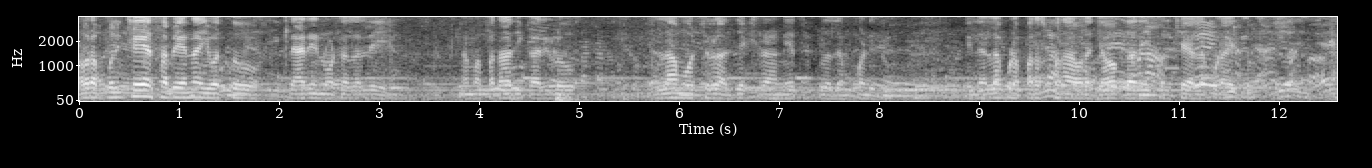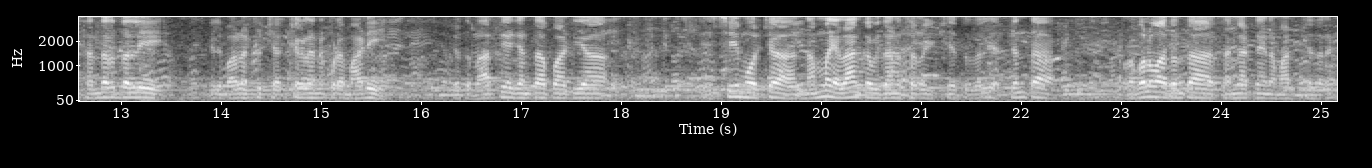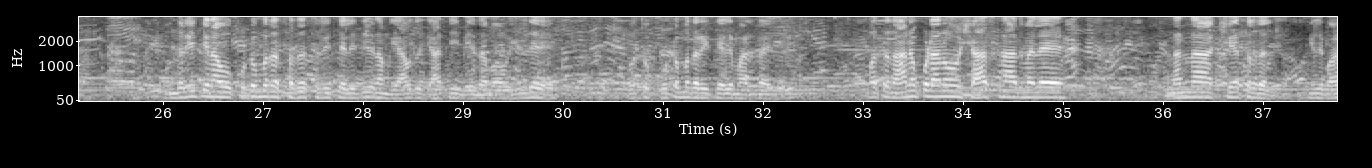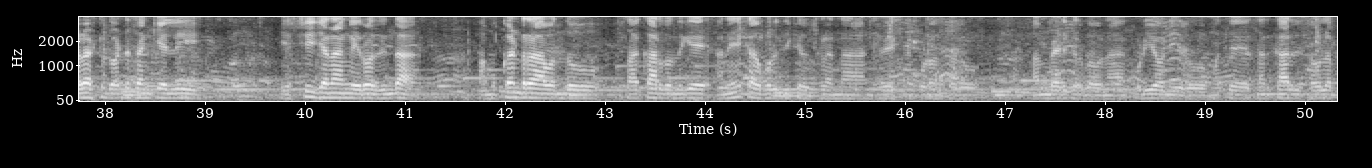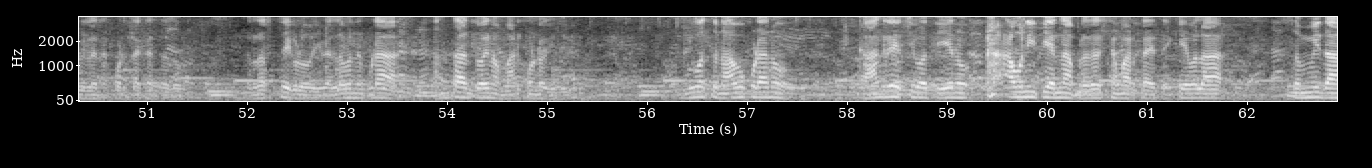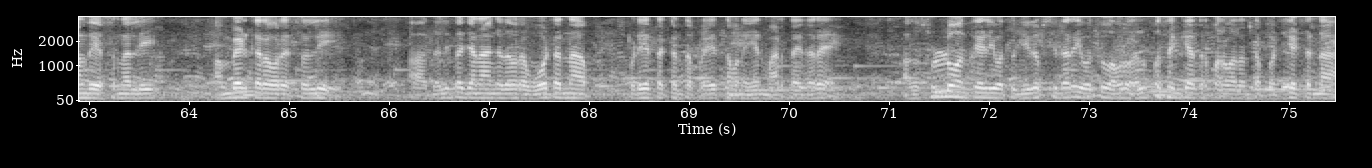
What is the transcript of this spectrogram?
ಅವರ ಪರಿಚಯ ಸಭೆಯನ್ನು ಇವತ್ತು ಈ ಕ್ಲಾರಿಯನ್ ಹೋಟೆಲಲ್ಲಿ ನಮ್ಮ ಪದಾಧಿಕಾರಿಗಳು, ಎಲ್ಲ ಮೋರ್ಚಾಗಳ ಅಧ್ಯಕ್ಷರ ನೇತೃತ್ವದಲ್ಲಿ ಹಮ್ಮಿಕೊಂಡಿದ್ರು. ಇಲ್ಲೆಲ್ಲ ಕೂಡ ಪರಸ್ಪರ ಅವರ ಜವಾಬ್ದಾರಿ, ಪರಿಚಯ ಎಲ್ಲ ಕೂಡ ಆಯಿತು. ಈ ಸಂದರ್ಭದಲ್ಲಿ ಇಲ್ಲಿ ಭಾಳಷ್ಟು ಚರ್ಚೆಗಳನ್ನು ಕೂಡ ಮಾಡಿ ಇವತ್ತು ಭಾರತೀಯ ಜನತಾ ಪಾರ್ಟಿಯ ಎಸ್ ಸಿ ಮೋರ್ಚಾ ನಮ್ಮ ಯಲಾಂಕ ವಿಧಾನಸಭೆ ಕ್ಷೇತ್ರದಲ್ಲಿ ಅತ್ಯಂತ ಪ್ರಬಲವಾದಂಥ ಸಂಘಟನೆಯನ್ನು ಮಾಡ್ತಿದ್ದಾರೆ. ಒಂದು ರೀತಿ ನಾವು ಕುಟುಂಬದ ಸದಸ್ಯರ ರೀತಿಯಲ್ಲಿದ್ದೀವಿ ನಮ್ಗೆ ಯಾವುದು ಜಾತಿ, ಭೇದ, ಭಾವ ಇಲ್ಲದೆ ಮತ್ತು ಕುಟುಂಬದ ರೀತಿಯಲ್ಲಿ ಮಾಡ್ತಾ ಇದ್ದೀವಿ. ಮತ್ತು ನಾನು ಕೂಡ ಶಾಸಕನಾದ ಮೇಲೆ ನನ್ನ ಕ್ಷೇತ್ರದಲ್ಲಿ, ಇಲ್ಲಿ ಬಹಳಷ್ಟು ದೊಡ್ಡ ಸಂಖ್ಯೆಯಲ್ಲಿ ಎಸ್ ಸಿ ಜನಾಂಗ ಇರೋದ್ರಿಂದ ಆ ಮುಖಂಡರ ಒಂದು ಸಹಕಾರದೊಂದಿಗೆ ಅನೇಕ ಅಭಿವೃದ್ಧಿ ಕೆಲಸಗಳನ್ನು ನಿವೇಶನ ಕೊಡುವಂಥದ್ದು, ಅಂಬೇಡ್ಕರ್ ಭವನ, ಕುಡಿಯೋ ನೀರು, ಮತ್ತು ಸರ್ಕಾರದ ಸೌಲಭ್ಯಗಳನ್ನು ಕೊಡ್ತಕ್ಕಂಥದ್ದು, ರಸ್ತೆಗಳು ಇವೆಲ್ಲವನ್ನು ಕೂಡ ಹಂತ ಹಂತವಾಗಿ ನಾವು ಮಾಡ್ಕೊಂಡು ಹೋಗಿದ್ದೀವಿ. ಇವತ್ತು ನಾವು ಕೂಡ ಕಾಂಗ್ರೆಸ್ ಇವತ್ತು ಏನು ಅವನೀತಿಯನ್ನು ಪ್ರದರ್ಶನ ಮಾಡ್ತಾ ಇದೆ. ಕೇವಲ ಸಂವಿಧಾನದ ಹೆಸರಿನಲ್ಲಿ, ಅಂಬೇಡ್ಕರ್ ಅವರ ಹೆಸರಲ್ಲಿ, ಆ, ದಲಿತ ಜನಾಂಗದವರ ಓಟನ್ನು ಪಡೆಯತಕ್ಕಂಥ ಪ್ರಯತ್ನವನ್ನು ಏನು ಮಾಡ್ತಾ ಇದ್ದಾರೆ, ಅದು ಸುಳ್ಳು ಅಂತೇಳಿ ಇವತ್ತು ನಿರೂಪಿಸಿದ್ದಾರೆ. ಇವತ್ತು ಅವರು ಅಲ್ಪಸಂಖ್ಯಾತರ ಪರವಾದಂಥ ಬಡ್ಜೆಟನ್ನು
